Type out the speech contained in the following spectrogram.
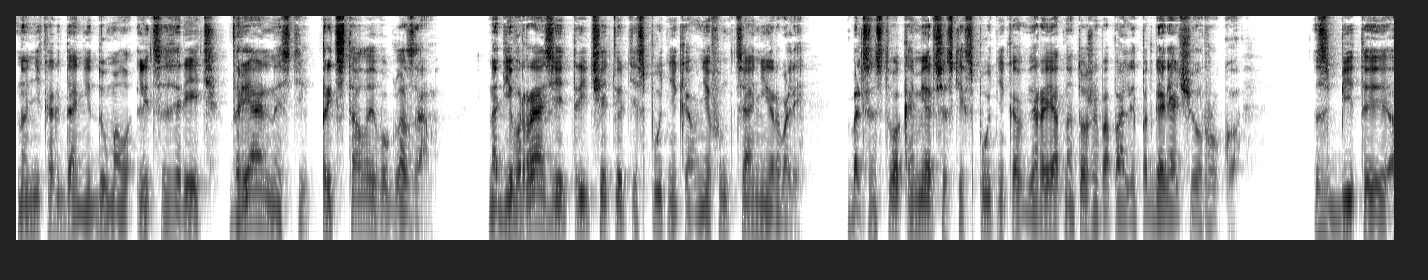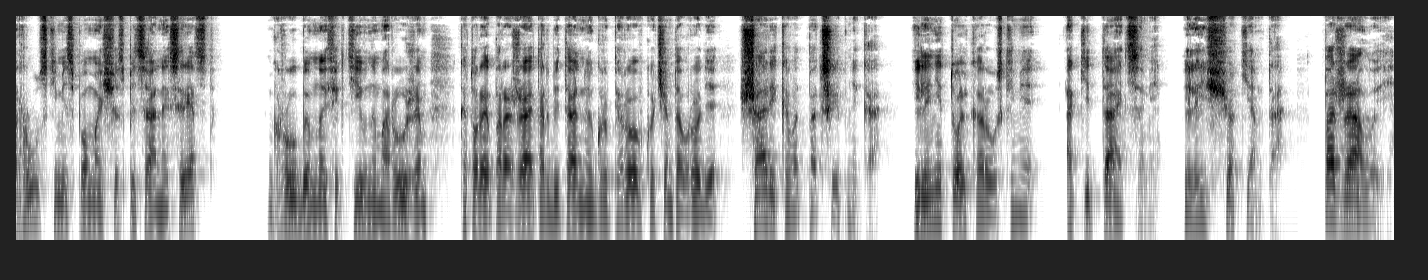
но никогда не думал лицезреть, в реальности предстала его глазам. Над Евразией три четверти спутников не функционировали. Большинство коммерческих спутников, вероятно, тоже попали под горячую руку. Сбитые русскими с помощью специальных средств? Грубым, но эффективным оружием, которое поражает орбитальную группировку чем-то вроде шариков от подшипника? Или не только русскими, а китайцами? Или еще кем-то? Пожалуй.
